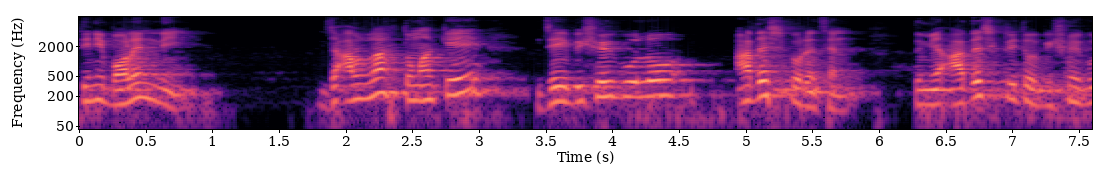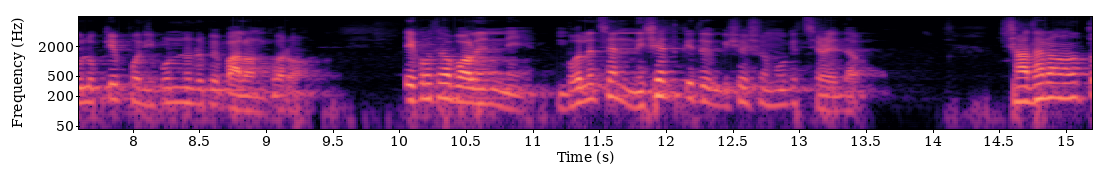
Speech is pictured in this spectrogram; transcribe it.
তিনি বলেননি যে আল্লাহ তোমাকে যে বিষয়গুলো আদেশ করেছেন তুমি আদেশকৃত বিষয়গুলোকে পরিপূর্ণরূপে পালন করো। কথা বলেননি। বলেছেন, নিষেধকৃত বিষয়সমূহকে ছেড়ে দাও। সাধারণত,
